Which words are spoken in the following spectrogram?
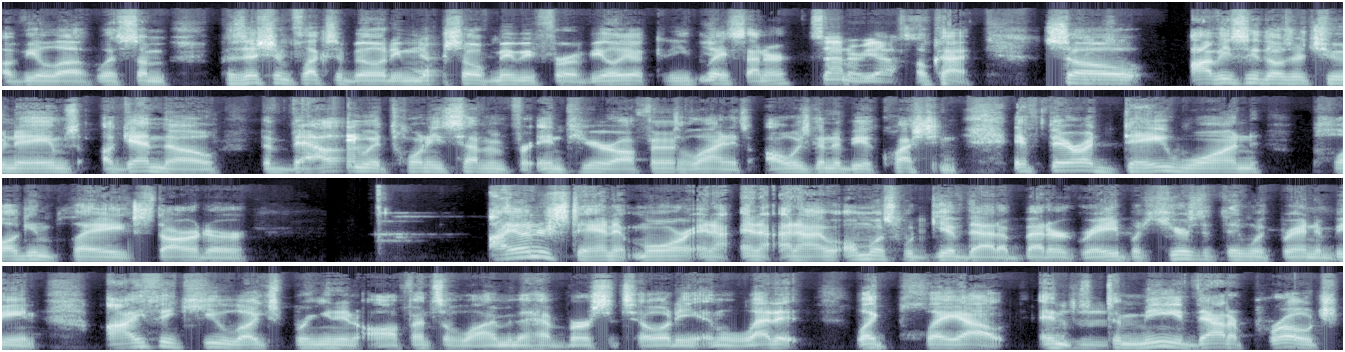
Avila with some position flexibility, more so maybe for Avila. Can he play center? Center, yes. Okay. So obviously those are two names. Again, though, the value at 27 for interior offensive line, it's always going to be a question. If they're a day one plug and play starter, I understand it more, and, and, and I almost would give that a better grade. But here's the thing with Brandon Beane: I think he likes bringing in offensive linemen that have versatility and let it like play out. And Mhm. to me, that approach,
